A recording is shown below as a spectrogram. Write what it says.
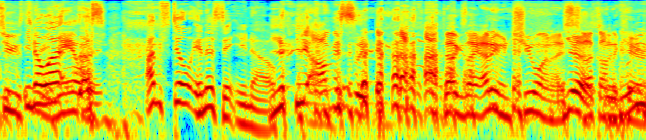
two, three, you know what? nailed I'm still innocent, you know. yeah, obviously. Doug's like, I don't even chew on it. I Yes. suck on the carrot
